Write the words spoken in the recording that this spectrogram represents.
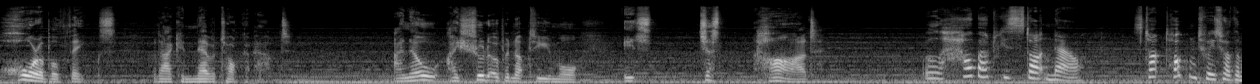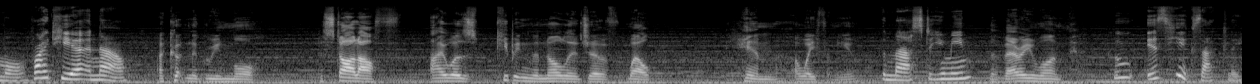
horrible things that I can never talk about. I know I should open up to you more. It's just hard. Well, how about we start now? Start talking to each other more, right here and now. I couldn't agree more. To start off, I was keeping the knowledge of, well, him away from you. The Master, you mean? The very one. Who is he exactly?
